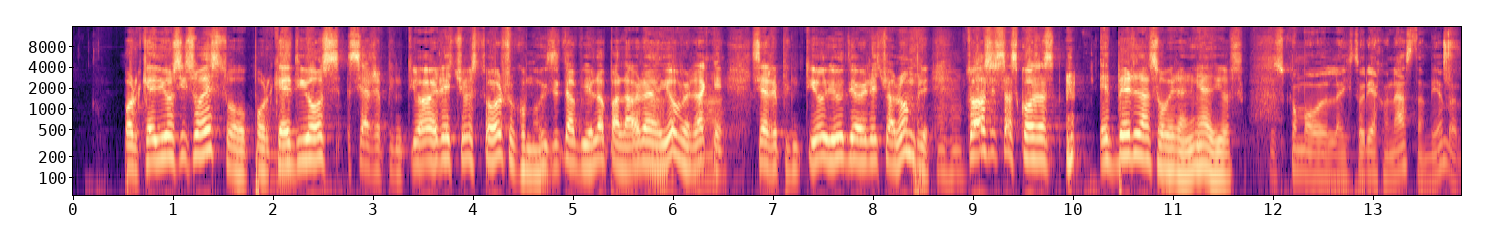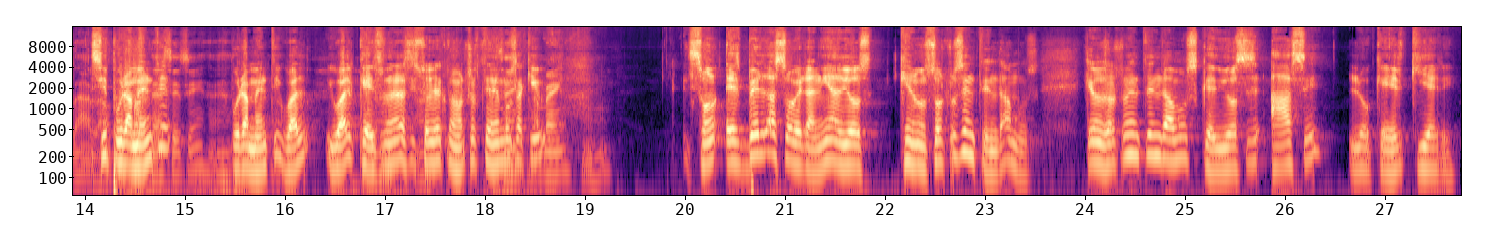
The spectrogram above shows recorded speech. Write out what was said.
¿Por qué Dios hizo esto? ¿Por qué Dios se arrepintió de haber hecho esto otro? Como dice también la palabra de Dios, ¿verdad? Que se arrepintió Dios de haber hecho al hombre. Todas estas cosas es ver la soberanía de Dios. Es como la historia de Jonás también, ¿verdad? sí, puramente. Sí, sí. Puramente igual. Igual que es una de las historias que nosotros tenemos aquí. Son, es ver la soberanía de Dios. Que nosotros entendamos. Que nosotros entendamos que Dios hace lo que Él quiere,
